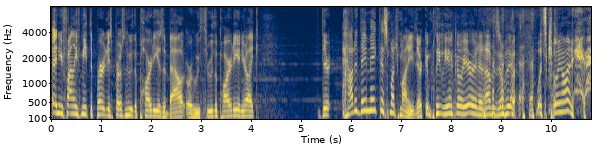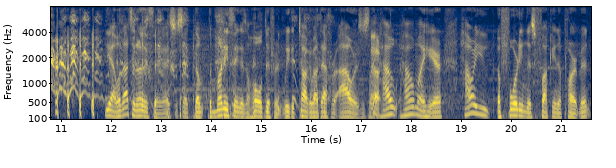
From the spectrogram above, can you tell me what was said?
and you finally meet the per- person who the party is about or who threw the party, and you're like, they're. How did they make this much money? They're completely incoherent, and I'm just what's going on here? Yeah, well, that's another thing. It's just like the the money thing is a whole different. We could talk about that for hours. It's like Yeah. how how am I here? How are you affording this fucking apartment?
